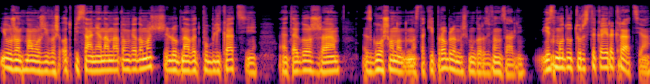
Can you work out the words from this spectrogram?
I urząd ma możliwość odpisania nam na tą wiadomość lub nawet publikacji e, tego, że zgłoszono do nas taki problem, myśmy go rozwiązali. Jest moduł turystyka i rekreacja.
